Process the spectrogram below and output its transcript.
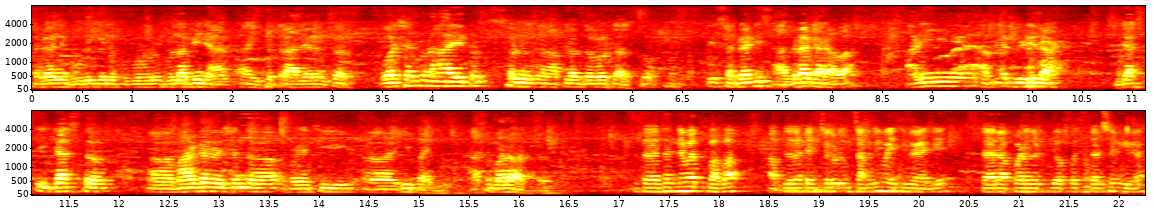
सगळ्यांनी गुढी गेले गुलाबीने आ- एकत्र आल्यानंतर वर्षातून हा एकच सण आपला जवळचा असतो. ते सगळ्यांनी साजरा करावा. आणि आपल्या पिढीला जास्तीत जास्त मार्गदर्शन होण्याची ही पाहिजे असं मला वाटतं. तर धन्यवाद बाबा. आपल्याला त्यांच्याकडून चांगली माहिती मिळाली. तर आपण गणपती दर्शन घेऊया.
